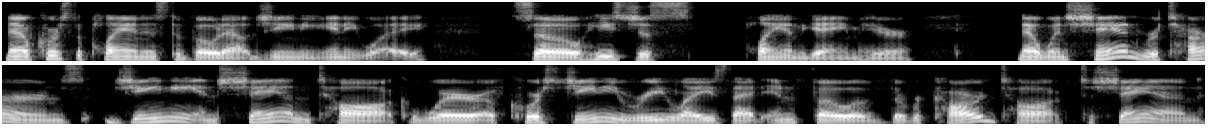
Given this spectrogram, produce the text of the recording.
Now, of course, the plan is to vote out Jeannie anyway, so he's just playing the game here. Now, when Shan returns, Jeannie and Shan talk, where of course Jeannie relays that info of the Ricard talk to Shan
